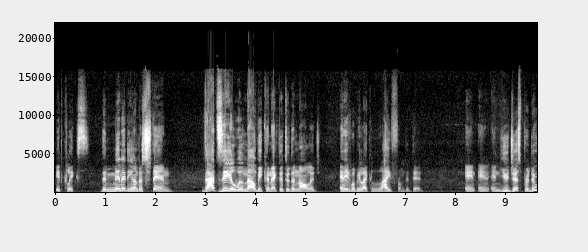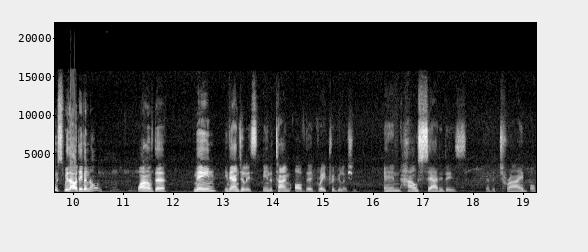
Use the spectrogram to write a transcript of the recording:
it clicks, the minute he understands, that zeal will now be connected to the knowledge and it will be like life from the dead. And, and, and you just produce without even knowing. One of the main evangelists in the time of the Great Tribulation. And how sad it is that the tribe of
